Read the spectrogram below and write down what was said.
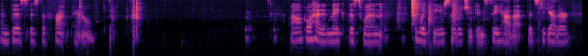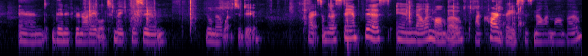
and this is the front panel. I'll go ahead and make this one with you so that you can see how that fits together and then if you're not able to make the zoom you'll know what to do. Alright, so I'm going to stamp this in Melon Mambo. My card base is Melon Mambo.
